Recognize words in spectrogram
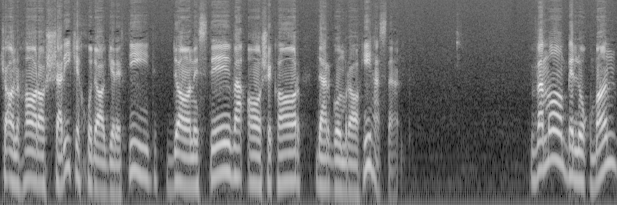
که آنها را شریک خدا گرفتید دانسته و آشکار در گمراهی هستند. و ما به لقمان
